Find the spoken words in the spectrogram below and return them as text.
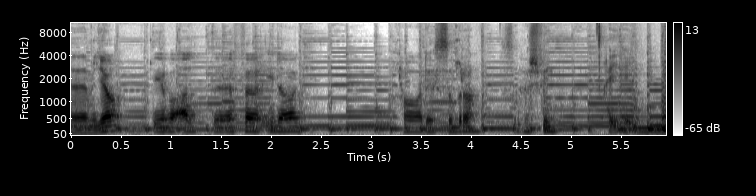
Ehm, ja, det var allt för idag. Ha det så bra, så hörs vi. Hej hej!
